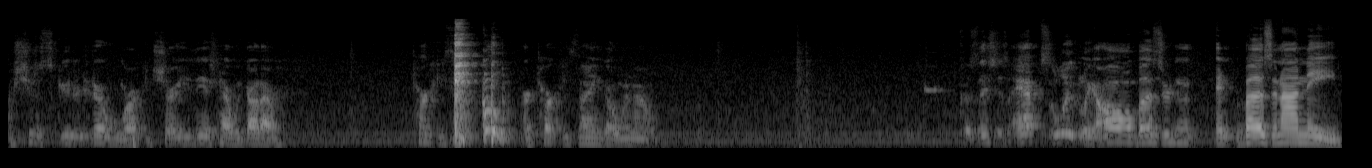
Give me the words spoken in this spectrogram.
I should have scooted it over where I could show you this, how we got our turkey thing, oh, our turkey thing going on. Because this is absolutely all buzzing and buzzing I need.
